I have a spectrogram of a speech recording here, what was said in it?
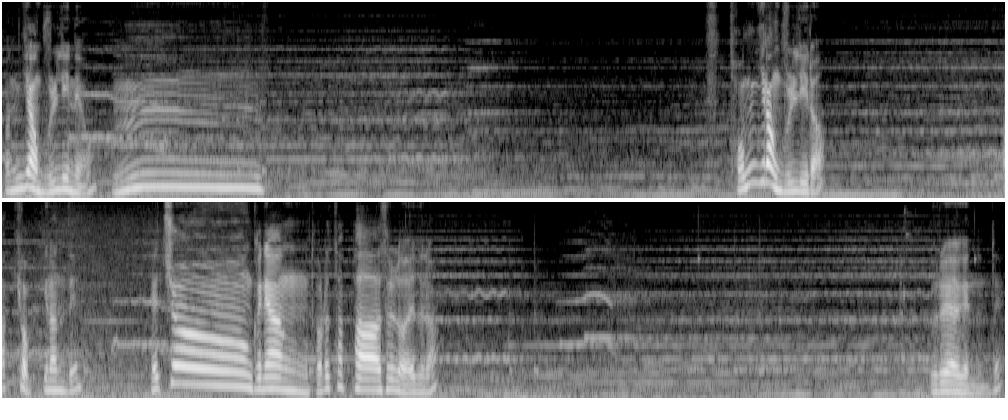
전기랑 물리네요. 음. 전기랑 물리라? 딱히 없긴 한데. 대충 그냥 더르타팟을 넣어야 되나? 그래야겠는데?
